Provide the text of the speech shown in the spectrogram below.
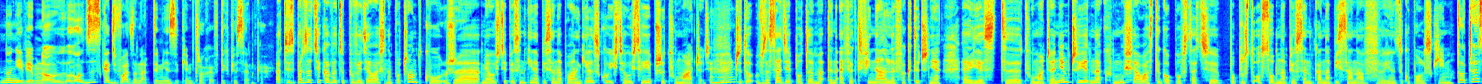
no nie wiem, no odzyskać władzę nad tym językiem trochę w tych piosenkach. A to jest bardzo ciekawe, co powiedziałaś na początku, że miałyście piosenki napisane po angielsku i chciałyście je przetłumaczyć. Mhm. Czy to w zasadzie potem ten efekt finalny faktycznie e, jest e, tłumaczeniem, czy jednak musiała z tego powstać e, po prostu osobna piosenka napisana w języku polskim? To często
